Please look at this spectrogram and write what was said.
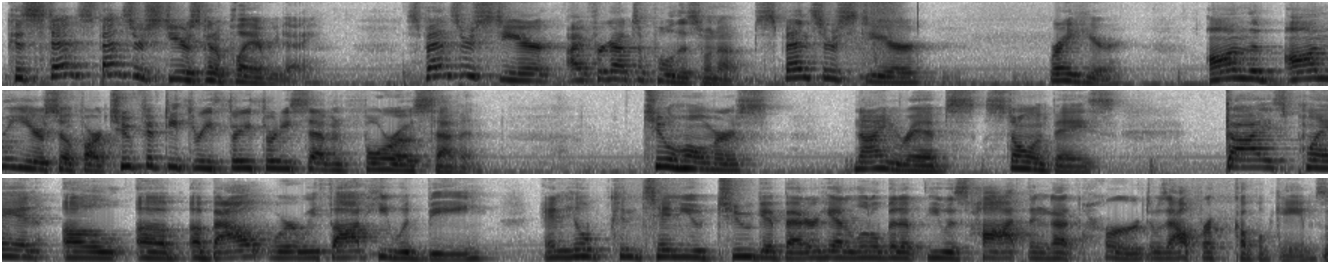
Because Spencer Steer is going to play every day. Spencer Steer, I forgot to pull this one up. Spencer Steer, right here, on the on the year so far, 253, 337, 407. Two homers, nine ribs, stolen base. Guy's playing a, a, about where we thought he would be, and he'll continue to get better. He had a little bit of, he was hot, then got hurt. It was out for a couple games.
